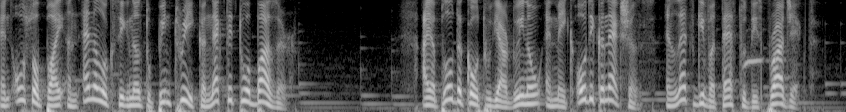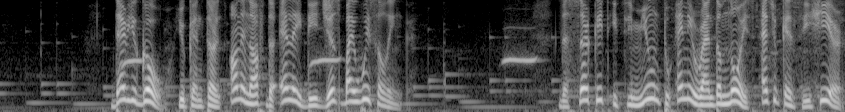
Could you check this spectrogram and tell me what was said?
and also apply an analog signal to pin 3 connected to a buzzer. I upload the code to the Arduino and make all the connections, and let's give a test to this project. There you go, you can turn on and off the LED just by whistling. The circuit is immune to any random noise as you can see here.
